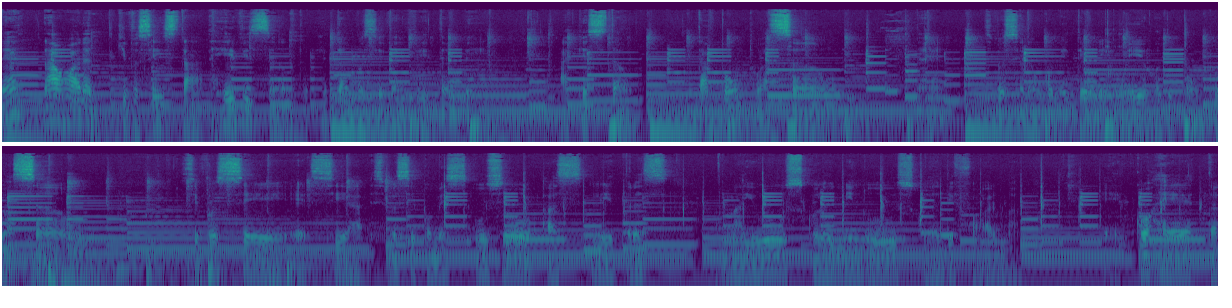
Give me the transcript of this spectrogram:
Né? Na hora que você está revisando, então você vai ver também a questão da pontuação, né? Se você não cometeu nenhum erro de pontuação, se você eh, se, se você come, usou as letras maiúscula e minúscula de forma é, correta,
